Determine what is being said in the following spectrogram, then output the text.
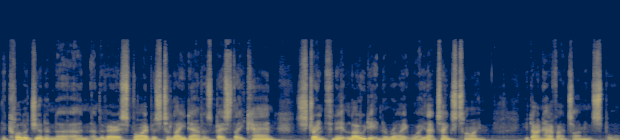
the collagen and the and, and the various fibers to lay down as best they can, strengthen it, load it in the right way. That takes time. You don't have that time in sport.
